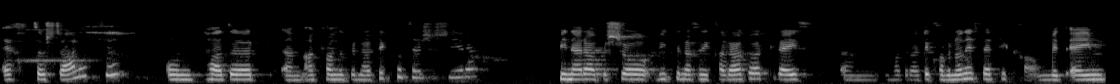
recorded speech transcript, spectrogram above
echt zu Australien und habe dort ähm, angefangen, für einen Artikel zu recherchieren. Bin dann aber schon weiter nach Nicaragua gereist ähm, und habe den Artikel aber noch nicht fertig gehabt. Und mit einem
